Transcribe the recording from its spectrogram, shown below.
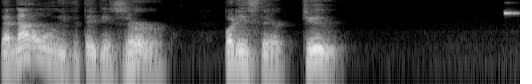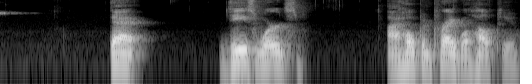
that not only that they deserve but is their due that these words, I hope and pray, will help you.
